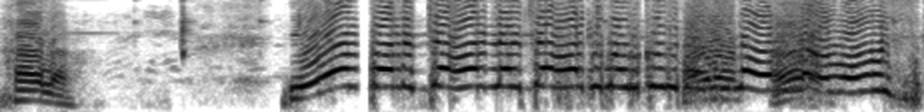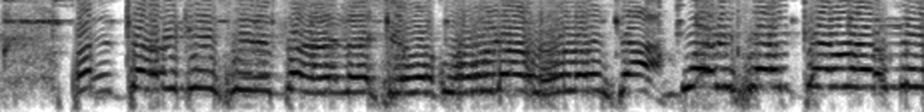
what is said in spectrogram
ಹಲೋ. ಏನ್ ಬಡತನದಾಗ ಬದುಕುದು ನನ್ನ ವಂಶ ಭಕ್ತರಿಗೆ ಸಿರುತ್ತಾನ ಶಿವ ಕೂಡ ಹುಲಸ ವರ್ಷಕ್ಕೆ ಒಮ್ಮೆ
